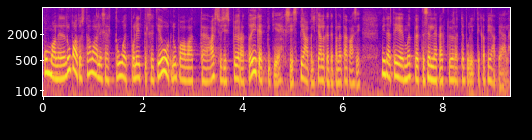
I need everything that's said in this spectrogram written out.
kummaline lubadus, tavaliselt uued poliitilised jõud lubavad äh, asju siis pöörata õigetpidi ehk siis pea pealt jalgade peale tagasi. mida teie mõtlete sellega, et pöörate poliitika pea peale?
